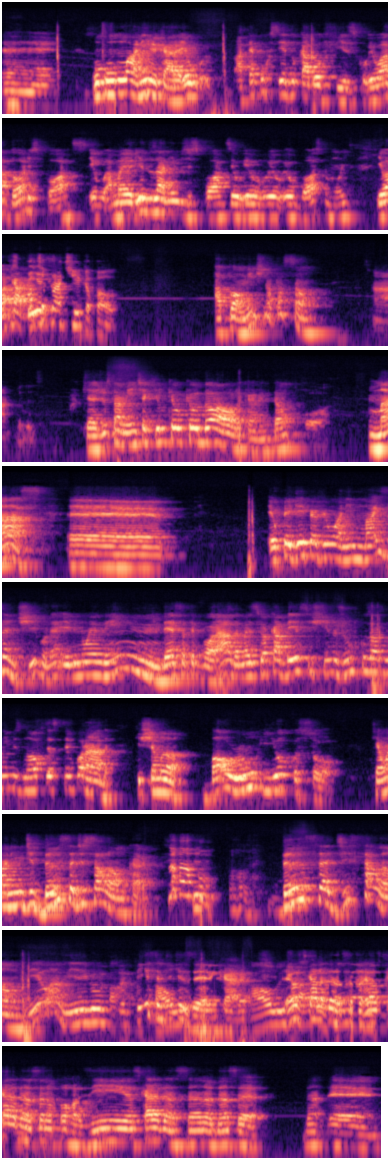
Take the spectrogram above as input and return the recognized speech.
É, um, um- anime, cara, eu até por ser educador físico, eu adoro esportes. Eu, a maioria dos animes de esportes eu, eu, eu, eu gosto muito. Eu acabei Quanto você pratica, Paulo? atualmente natação, Ah, beleza. que é justamente aquilo que eu, que eu dou aula, cara. Então, Mas é, eu peguei para ver um anime mais antigo, né? Ele não é nem dessa temporada, mas que eu acabei assistindo junto com os animes novos dessa temporada, que chama Ballroom Yokoso, que é um anime de dança de salão, cara. Não! Dança de salão, meu amigo, pensa o que quiserem, cara. Paulo É os caras né? dançando, é os cara dançando forrozinho, os caras dançando dança, dan- é,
